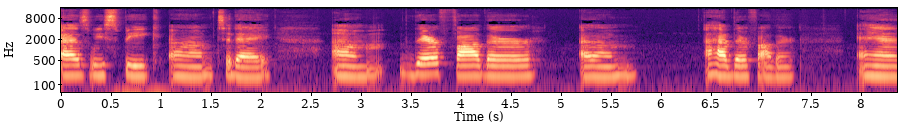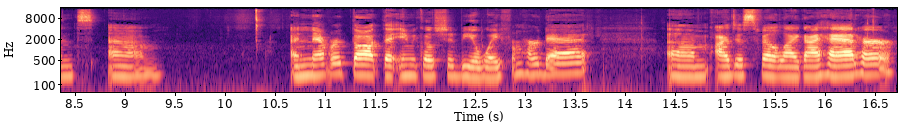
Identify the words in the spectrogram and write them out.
as we speak um, today. Um, their father, um, I have their father, and um, I never thought that Emiko should be away from her dad. Um, I just felt like I had her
